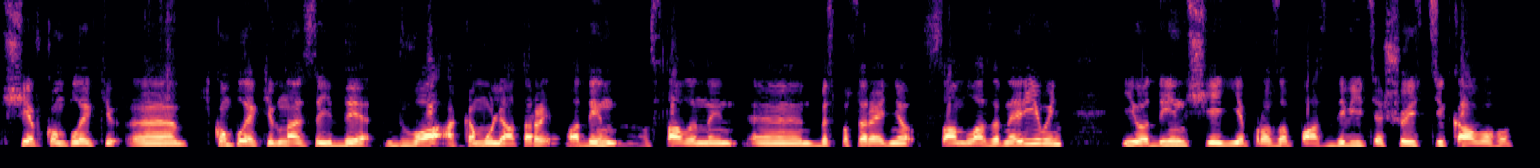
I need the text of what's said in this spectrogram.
ще в комплекті. Е, в комплекті в нас йде два акумулятори. Один вставлений е, безпосередньо в сам лазерний рівень, і один ще є про запас. Дивіться, що із цікавого.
